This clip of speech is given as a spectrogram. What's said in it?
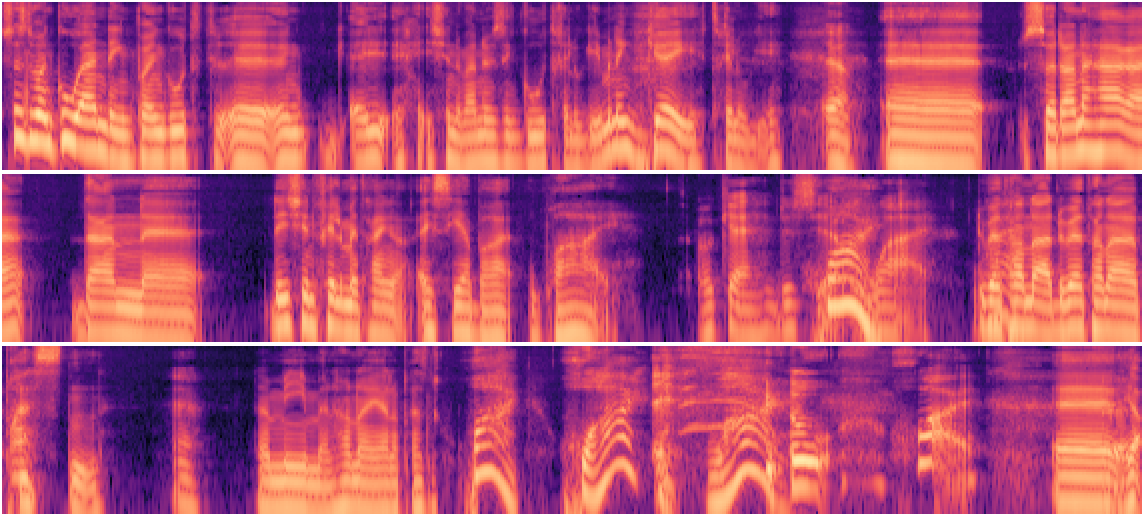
Syns det var en god ending på en god eh, en, eh, Ikke nødvendigvis en god trilogi, men en gøy trilogi. Ja. Uh, så denne her, den uh, Det er ikke en film jeg trenger. Jeg sier bare why. Ok, du sier Why? why. Du vet han der, du vet han der presten. Yeah. Den memen. Han der gjelder presten. Why? Why? Why? Why? Eh, ja.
